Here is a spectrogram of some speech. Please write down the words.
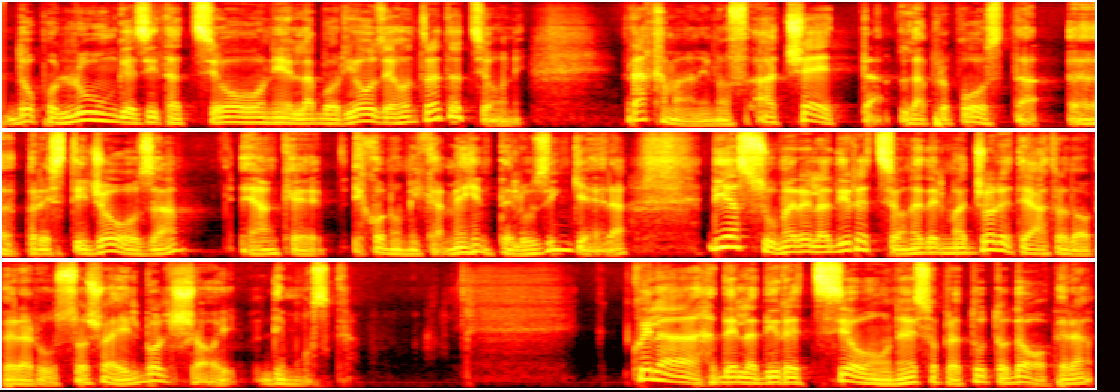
dopo lunghe esitazioni e laboriose contrattazioni, Rachmaninoff accetta la proposta eh, prestigiosa e anche economicamente lusinghiera di assumere la direzione del maggiore teatro d'opera russo, cioè il Bolshoi di Mosca. Quella della direzione, soprattutto d'opera,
